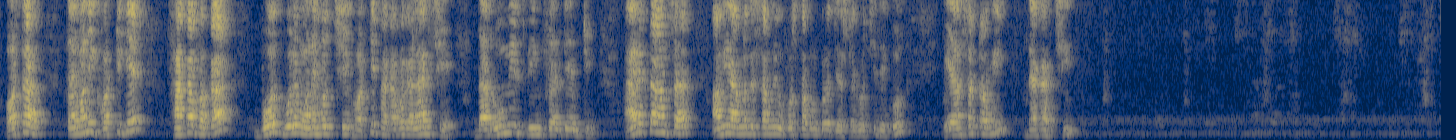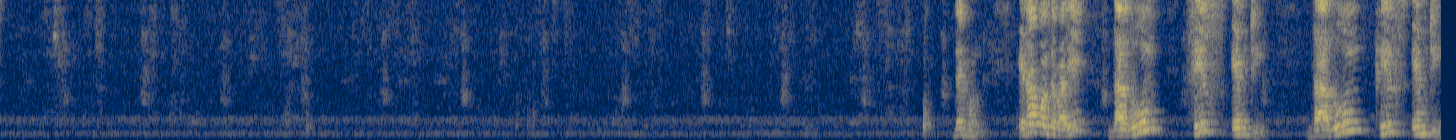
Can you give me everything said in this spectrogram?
অর্থাৎ তার মানে ঘরটিকে ফাঁকা ফাঁকা বোধ বলে মনে হচ্ছে, ঘরটি ফাঁকা ফাঁকা লাগছে। The room is being felt empty আর একটা আনসার আমি আপনাদের সামনে উপস্থাপন করার চেষ্টা করছি, দেখুন। এই আনসারটা আমি দেখাচ্ছি। দেখুন এটাও বলতে পারি the room feels empty the room feels empty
